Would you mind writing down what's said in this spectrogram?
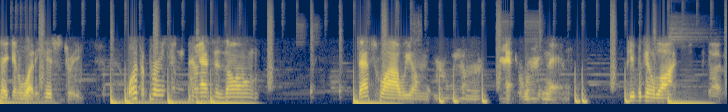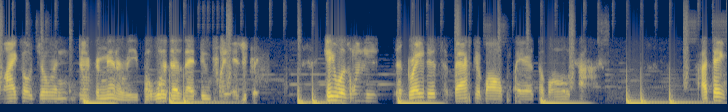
taking what history. Once a person passes on, that's why we are where we are at right now. People can watch that Michael Jordan documentary, but what does that do for history? He was one of the greatest basketball players of all time. I think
